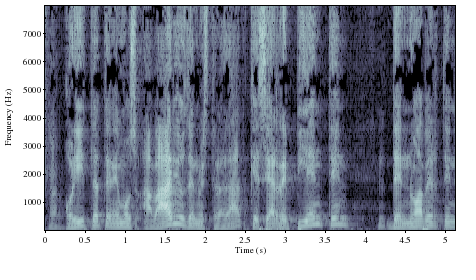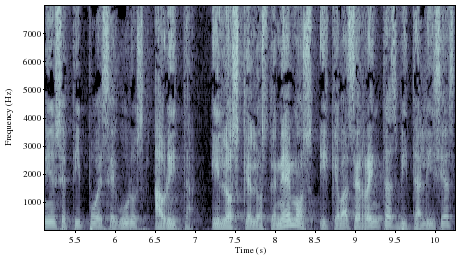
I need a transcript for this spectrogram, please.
Claro. Ahorita tenemos a varios de nuestra edad que se arrepienten de no haber tenido ese tipo de seguros ahorita. Y los que los tenemos y que va a ser rentas vitalicias,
